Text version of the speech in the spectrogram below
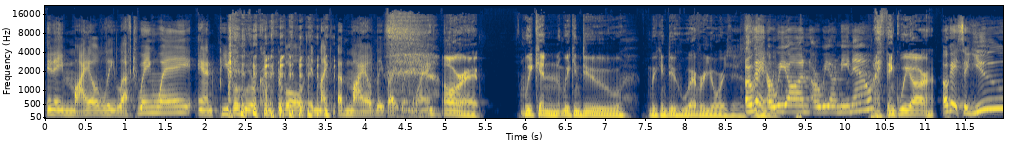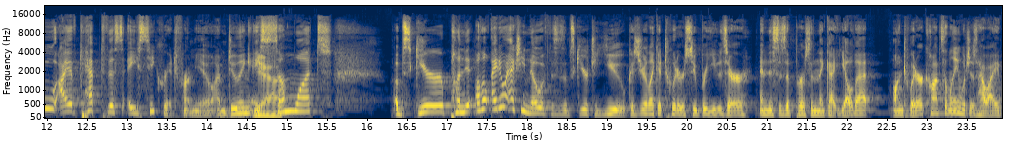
in a mildly left wing way and people who are comfortable in like a mildly right wing way. All right. We can, we can do, we can do whoever yours is. Okay, are we on are we on me now? I think we are. Okay, so you I have kept this a secret from you. I'm doing a Yeah. somewhat obscure pundit. Although I don't actually know if this is obscure to you because you're like a Twitter super user and this is a person that got yelled at on Twitter constantly, which is how I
